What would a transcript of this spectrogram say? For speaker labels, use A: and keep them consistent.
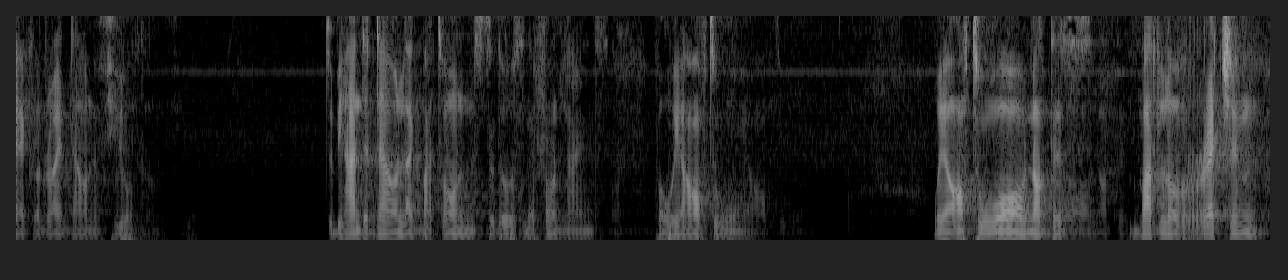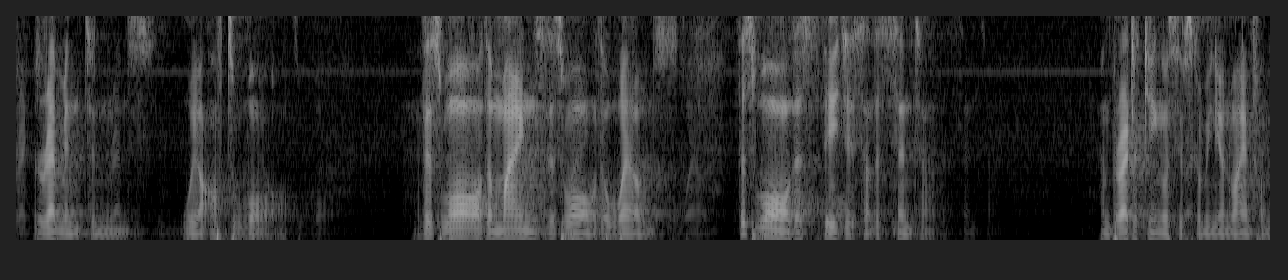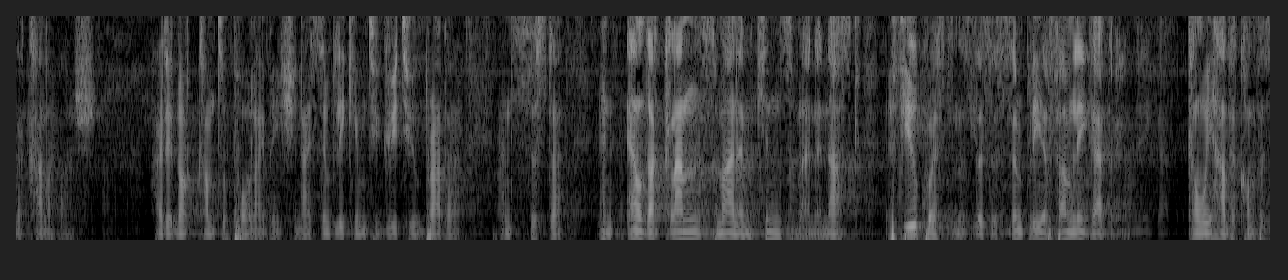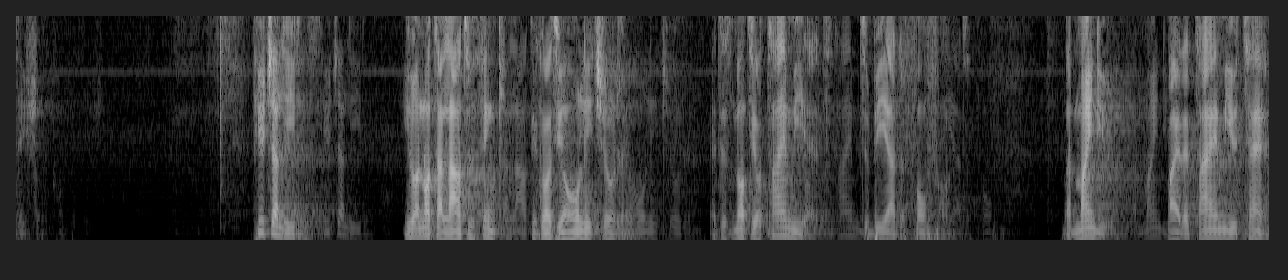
A: I could write down a few of them to be handed down like batons to those in the front lines, for we are off to war. We are off to war, not this battle of wretched Remingtons. We are off to war. This war of the minds, this war of the worlds, this war the stages at the center. And Beretta King receives communion wine from the calabash. I did not come to pour libation. I simply came to greet you, brother and sister, and elder clansman and kinsman, and ask a few questions. This is simply a family gathering. Can we have a conversation? Future leaders, you are not allowed to think because you are only children. It is not your time yet to be at the forefront. But mind you, by the time you turn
